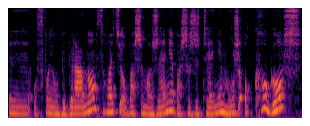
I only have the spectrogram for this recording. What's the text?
e, o swoją wygraną. Słuchajcie, o wasze marzenie, wasze życzenie, może o kogoś.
